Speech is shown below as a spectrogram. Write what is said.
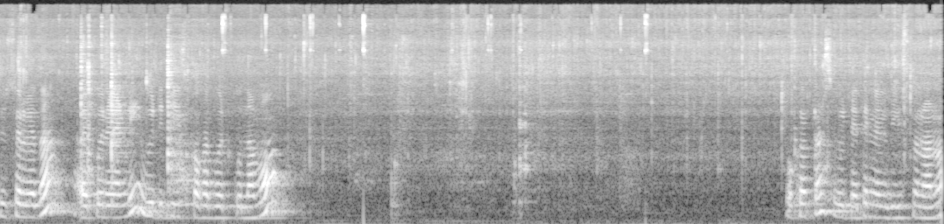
చూసారు కదా? అయిపోయినాయండి. వీటిని తీసి పక్కకు పెట్టుకుందాము ఓకే ఫ్రెండ్స్ వీటిని అయితే నేను తీస్తున్నాను.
